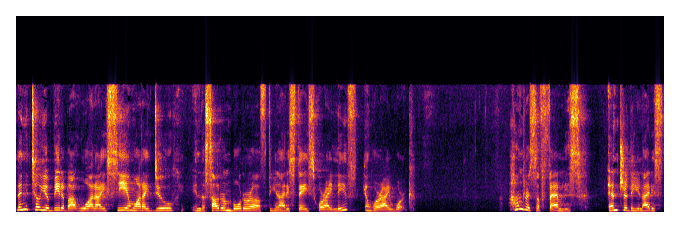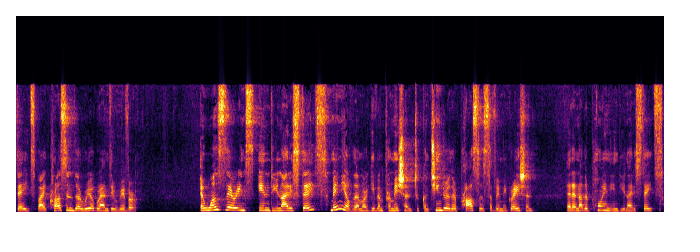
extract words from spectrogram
Let me tell you a bit about what I see and what I do in the southern border of the United States where I live and where I work. Hundreds of families enter the United States by crossing the Rio Grande River. And once they're in, in, the United States, many of them are given permission to continue their process of immigration at another point in the United States.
